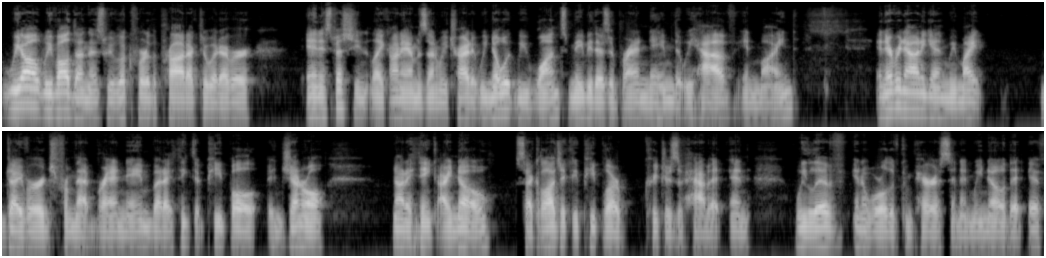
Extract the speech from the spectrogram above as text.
we all we've all done this, we look for the product or whatever. And especially like on Amazon, we tried it. We know what we want. Maybe there's a brand name that we have in mind. And every now and again, we might diverge from that brand name. But I think that people in general, not I think, I know psychologically, people are creatures of habit. And we live in a world of comparison. And we know that if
